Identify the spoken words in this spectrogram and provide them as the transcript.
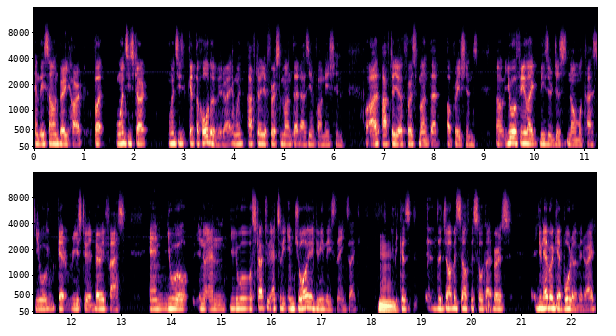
and they sound very hard. But once you start, once you get the hold of it, right, when after your first month at ASEAN Foundation, or after your first month at operations, uh, you will feel like these are just normal tasks. You will get used to it very fast, and you will, you know, and you will start to actually enjoy doing these things, like mm. because the job itself is so diverse. You never get bored of it, right?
